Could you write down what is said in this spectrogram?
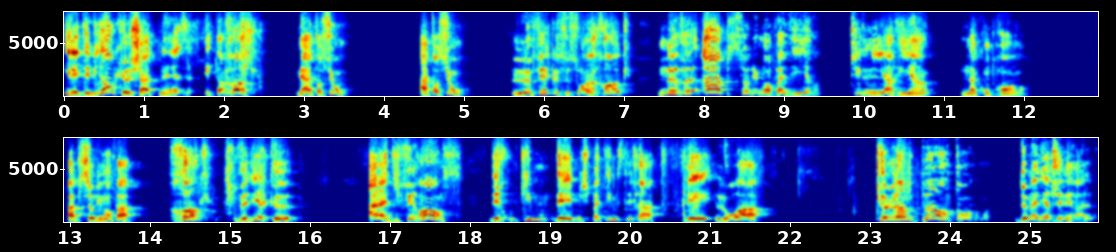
il est évident que Chatnez est un roc. Mais attention, attention, le fait que ce soit un roc ne veut absolument pas dire qu'il n'y a rien à comprendre. Absolument pas. Roc veut dire que, à la différence des des mishpatim, des lois que l'homme peut entendre de manière générale,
